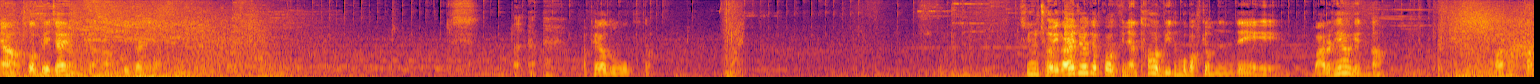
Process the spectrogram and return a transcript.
그냥 그거 매자용이잖아. 매자용. 아, 배가 너무 고프다. 지금 저희가 해줘야 될 거 그냥 타워 미는 거밖에 없는데 말을 해야겠나? 말할까?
